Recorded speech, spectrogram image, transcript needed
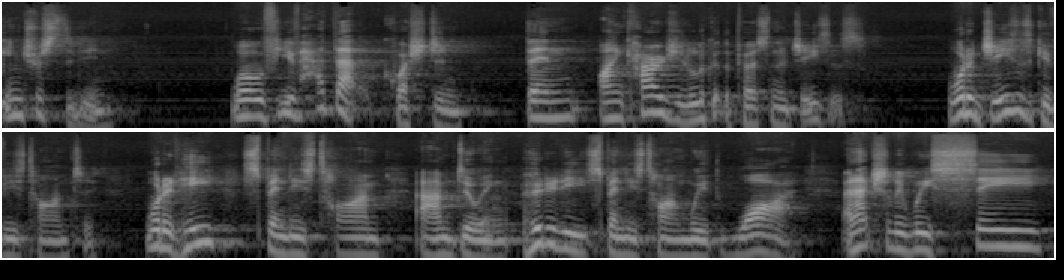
interested in? Well, if you've had that question, then I encourage you to look at the person of Jesus. What did Jesus give his time to? What did he spend his time um, doing? Who did he spend his time with? Why? And actually, we see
